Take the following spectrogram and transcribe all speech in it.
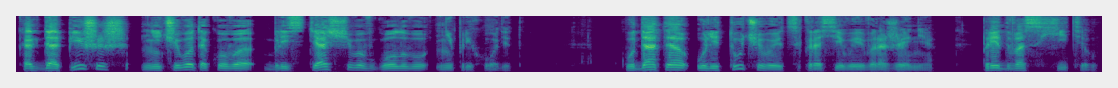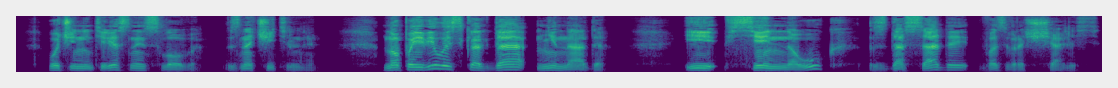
Когда пишешь, ничего такого блестящего в голову не приходит. Куда-то улетучиваются красивые выражения. Предвосхитил. Очень интересное слово, значительное. Но появилось, когда не надо. И в сень наук с досадой возвращались.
